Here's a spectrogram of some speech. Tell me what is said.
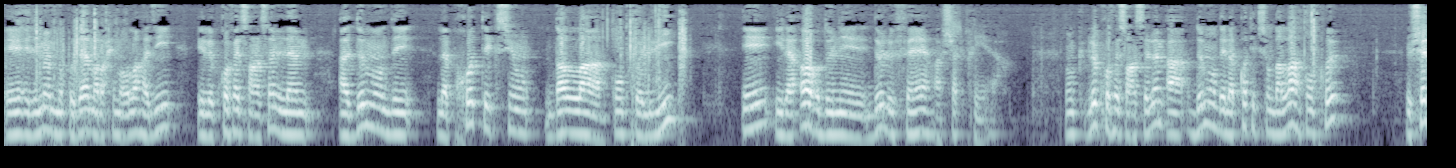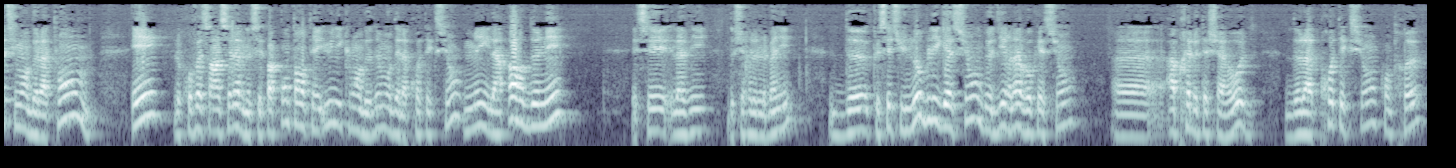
Et l'imam Ibn Qudama rahimahullah a dit, et le prophète sallallahu alayhi wa sallam a demandé la protection d'Allah contre lui et il a ordonné de le faire à chaque prière. Donc le sallam a demandé la protection d'Allah contre le châtiment de la tombe et le professeur ne s'est pas contenté uniquement de demander la protection, mais il a ordonné, et c'est l'avis de Sheikh al-Albani, que c'est une obligation de dire l'invocation euh, après le tashahhud de la protection contre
